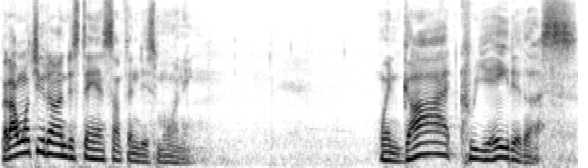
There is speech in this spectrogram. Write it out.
But I want you to understand something this morning. When God created us,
